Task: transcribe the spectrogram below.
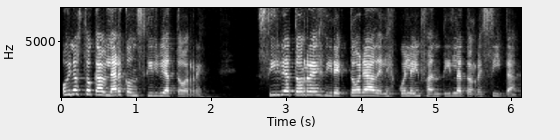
Hoy nos toca hablar con Silvia Torre. Silvia Torre es directora de la Escuela Infantil La Torrecita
